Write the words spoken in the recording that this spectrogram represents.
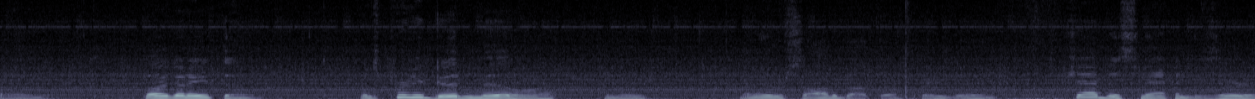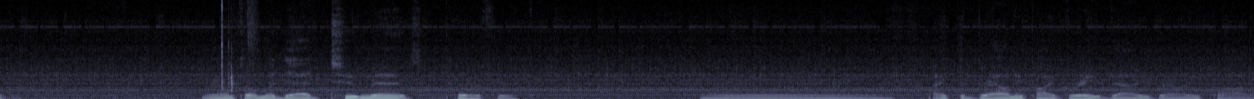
Um, but I'm gonna eat that. It's a pretty good meal. You know, I never thought about that. Pretty good. Should have a snack and dessert. Know, I told my dad two minutes, perfect. Uh, ate the brownie pie, great value brownie pie.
